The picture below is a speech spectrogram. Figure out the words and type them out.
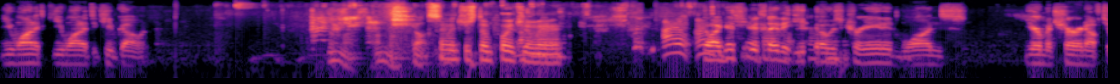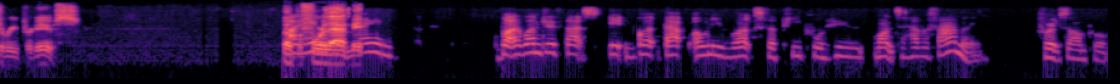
You want it you want it to keep going. Oh my oh That's an interesting point, you man. I so I guess you could say the ego is created once you're mature enough to reproduce. But before that, maybe. But I wonder if that's it. But that only works for people who want to have a family, for example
